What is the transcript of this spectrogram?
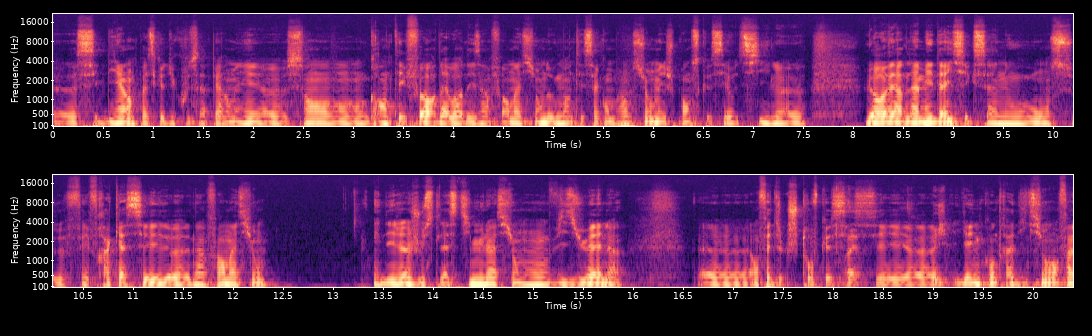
euh, c'est bien parce que du coup, ça permet, euh, sans grand effort, d'avoir des informations, d'augmenter sa compréhension. Mais je pense que c'est aussi le, le revers de la médaille, c'est que ça nous, on se fait fracasser d'informations. Et déjà, juste la stimulation visuelle. en fait, je trouve que c'est, Ouais. il y a une contradiction. Enfin,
